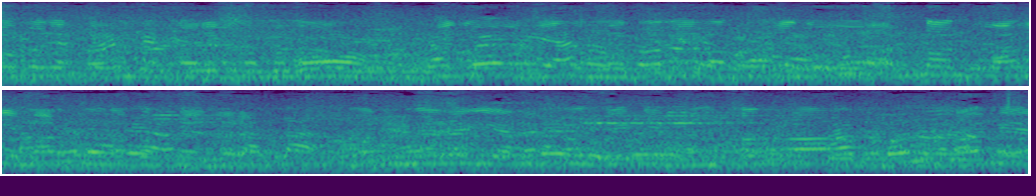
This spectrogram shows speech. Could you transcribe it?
ಕಬಳಿಕೆ ಕಾರ್ಯಕ್ರಮ ಇದು ಮೊದಲನೇದಾಗಿ ಇದು ಹಂತ ಹಂತವಾಗಿ ಮಾಡ್ಕೊಂಡು ಬರ್ತಾ ಇದ್ದಾರೆ ಮೊದಲನೇದಾಗಿ ಎಲೆಕ್ಟ್ರಿಸಿಟಿ ವಂಶಂದ್ರ ಹಾಗೆ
